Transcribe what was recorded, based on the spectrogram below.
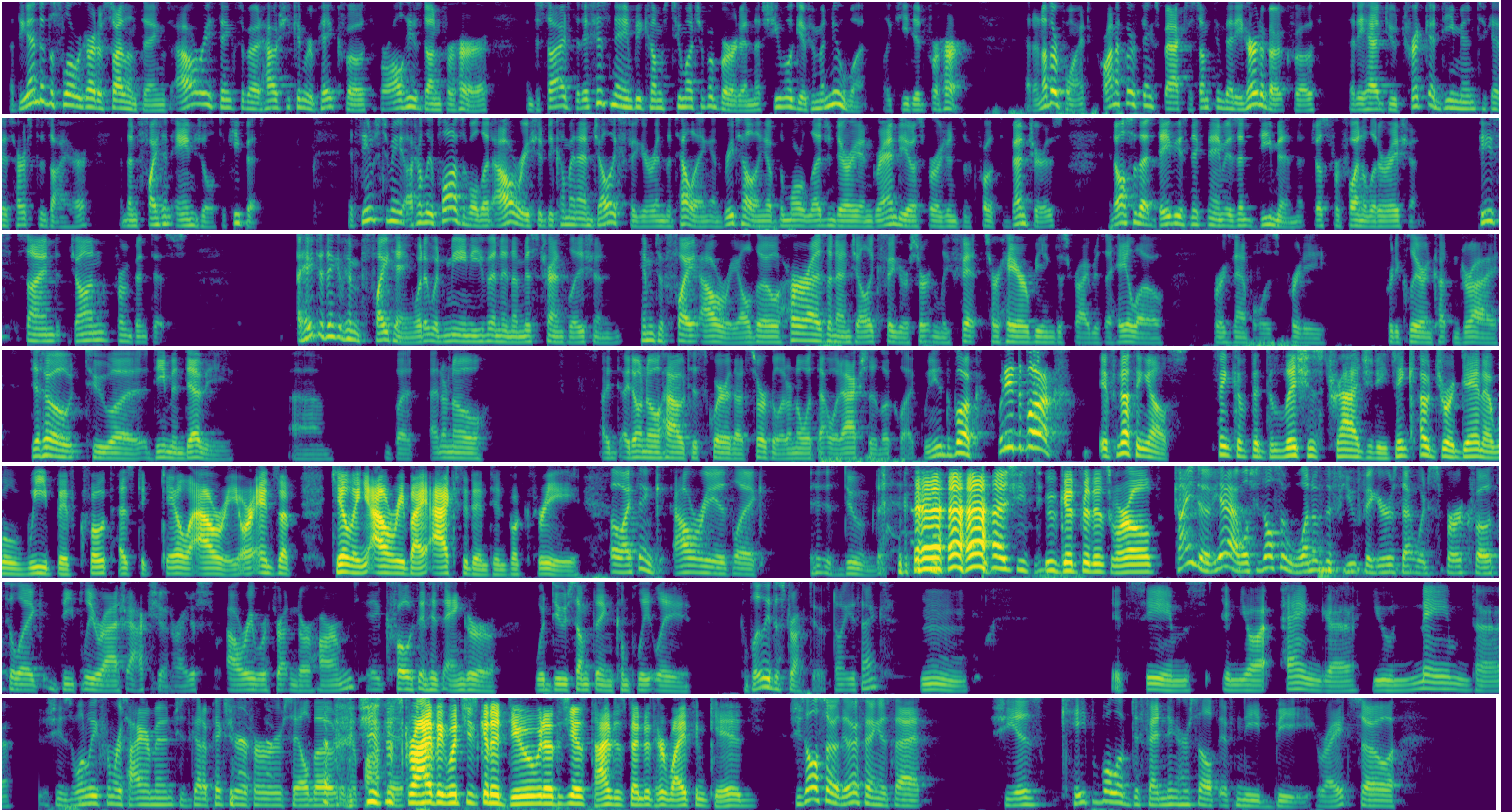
At the end of the slow regard of silent things, Auri thinks about how she can repay Kvothe for all he's done for her, and decides that if his name becomes too much of a burden, that she will give him a new one, like he did for her. At another point, Chronicler thinks back to something that he heard about Kvothe, that he had to trick a demon to get his heart's desire, and then fight an angel to keep it. It seems to me utterly plausible that Auri should become an angelic figure in the telling and retelling of the more legendary and grandiose versions of Kvothe's adventures, and also that Devi's nickname isn't Demon, just for fun alliteration. Peace, signed John from Vintas. I hate to think of him fighting, what it would mean even in a mistranslation, him to fight Auri, although her as an angelic figure certainly fits. Her hair being described as a halo, for example, is pretty pretty clear and cut and dry. Ditto to uh, Demon Devi. Um, but I don't know. I, I don't know how to square that circle. I don't know what that would actually look like. We need the book. We need the book. If nothing else, think of the delicious tragedy. Think how Jordana will weep if Kvothe has to kill Auri or ends up killing Auri by accident in book three. Oh, I think Auri is like is doomed. she's too good for this world. Kind of, yeah. Well, she's also one of the few figures that would spur Kvothe to like deeply rash action, right? If Auri were threatened or harmed, eh, Kvothe in his anger would do something completely completely destructive, don't you think? Hmm. It seems in your anger you named her. She's one week from retirement. She's got a picture of her sailboat. she's describing what she's gonna do whenever she has time to spend with her wife and kids. She's also the other thing is that she is capable of defending herself if need be, right? So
